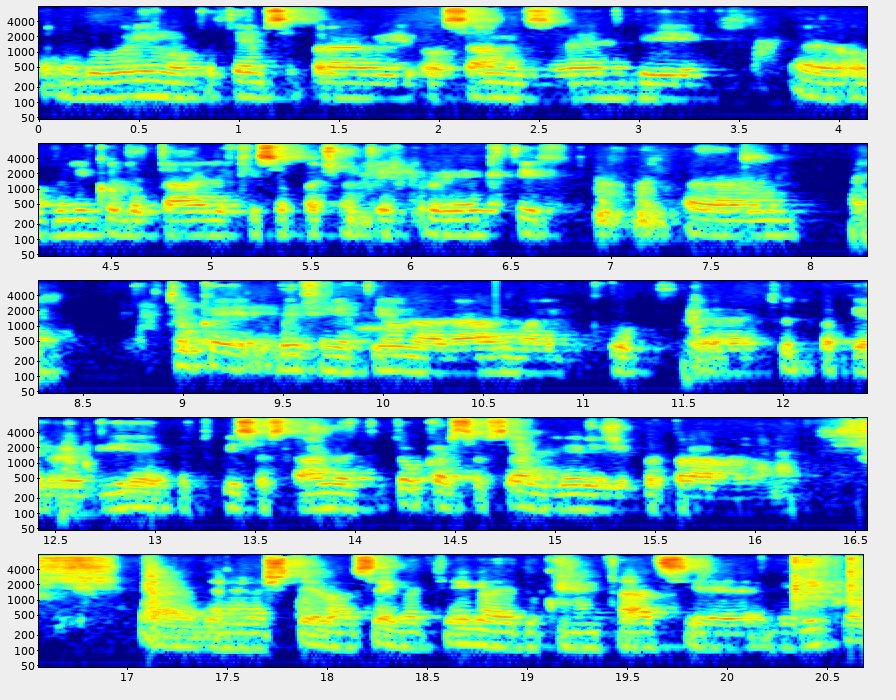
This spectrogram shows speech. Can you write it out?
ne govorimo potem, se pravi, o sami izvedbi, eh, o veliko detajlih, ki so pač na teh projektih. Eh, tukaj definitivno rabimo kup eh, tudi papirologije, podpisov standard, to, kar so vse angliži že pripravili. Ne. Eh, da ne naštevam vsega tega, je dokumentacije veliko,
